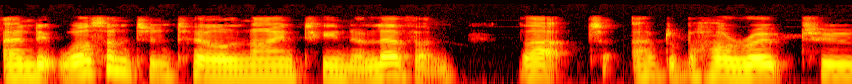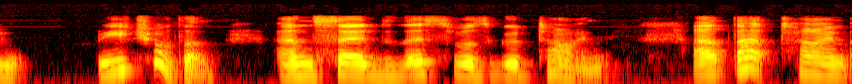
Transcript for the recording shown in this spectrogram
and it wasn't until 1911 that Abdul Baha wrote to each of them and said this was a good time. At that time,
